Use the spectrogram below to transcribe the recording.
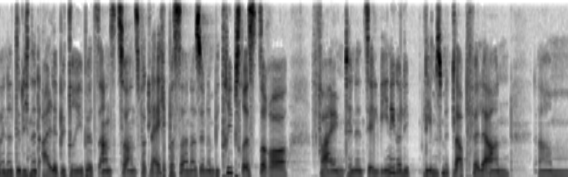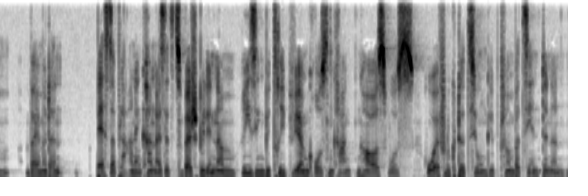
weil natürlich nicht alle Betriebe jetzt eins zu eins vergleichbar sind. Also in einem Betriebsrestaurant fallen tendenziell weniger Lebensmittelabfälle an, ähm, weil man dann besser planen kann als jetzt zum Beispiel in einem riesigen Betrieb wie einem großen Krankenhaus, wo es hohe Fluktuation gibt von Patientinnen.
